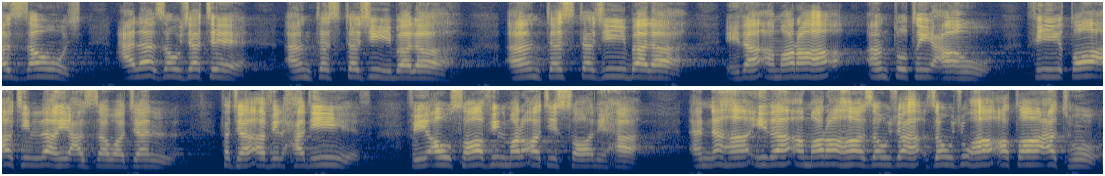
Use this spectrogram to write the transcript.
الزوج على زوجته أن تستجيب له أن تستجيب له. إذا أمرها أن تطيعه في طاعة الله عز وجل فجاء في الحديث في أوصاف المرأة الصالحة أنها إذا أمرها زوجها, زوجها أطاعته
